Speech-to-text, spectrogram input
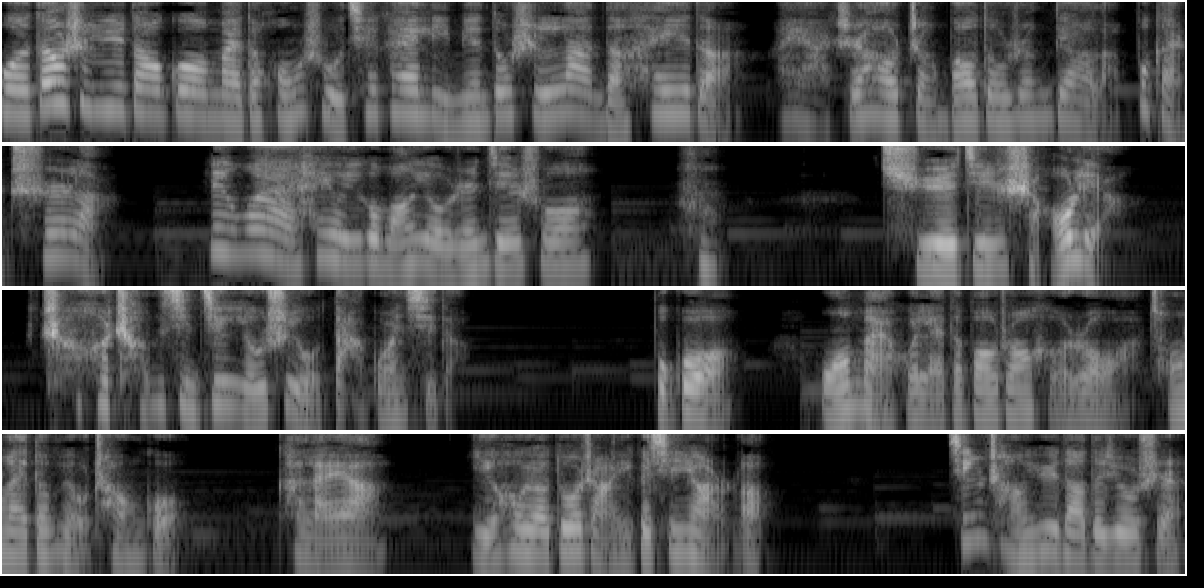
我倒是遇到过买的红薯切开里面都是烂的黑的，哎呀，只好整包都扔掉了，不敢吃了。另外还有一个网友任杰说：“哼，缺斤少两，这和诚信经营是有大关系的。不过我买回来的包装盒肉啊，从来都没有称过。看来呀，以后要多长一个心眼儿了。经常遇到的就是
